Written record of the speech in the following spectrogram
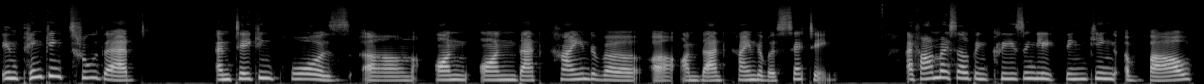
in thinking through that and taking pause uh, on on that kind of a uh, on that kind of a setting I found myself increasingly thinking about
